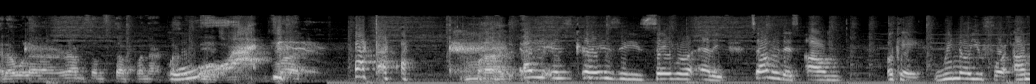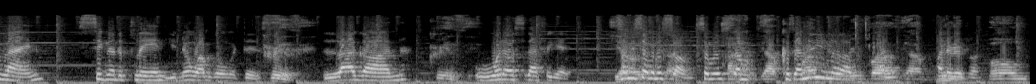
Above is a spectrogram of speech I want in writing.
And I will uh, ram some stuff on her. Mad. Mad. Ellie is crazy. Sable Ellie. Tell me this. Um, okay, we know you for online. Signal the plane. You know where I'm going with this. Crazy. Log on. Crazy. What else did I forget? Tell me Yeah, some of the songs. Some of the songs. Because I know you know On the of- river, on, you have on the river. Bones,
